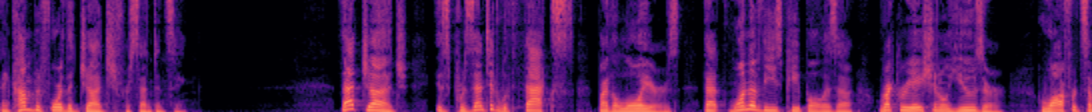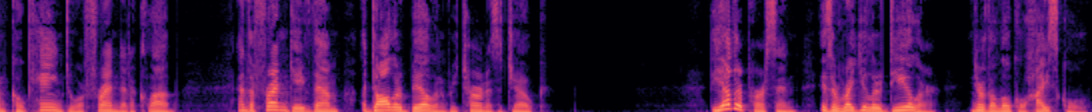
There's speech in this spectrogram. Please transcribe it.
and come before the judge for sentencing. That judge is presented with facts by the lawyers that one of these people is a recreational user who offered some cocaine to a friend at a club, and the friend gave them a dollar bill in return as a joke. The other person is a regular dealer near the local high school,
